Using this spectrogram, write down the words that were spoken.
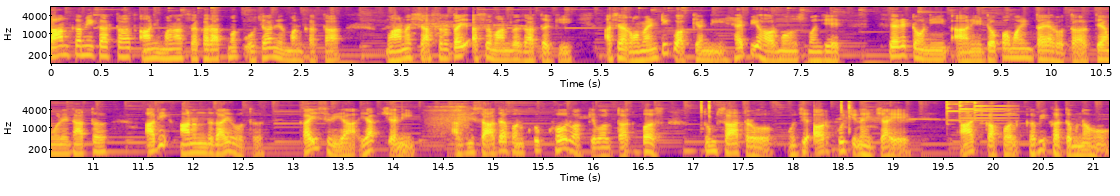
ताण कमी करतात आणि मनात सकारात्मक ऊर्जा निर्माण करतात. मानसशास्त्रातही असं मानलं जातं की अशा रोमॅन्टिक वाक्यांनी हॅपी हॉर्मोन्स म्हणजे सेरेटॉनिन आणि डोपामाइन तयार होतात. त्यामुळे नातं अधिक आनंददायी होतं. काही स्त्रिया या क्षणी अगदी साधं पण खूप खोल वाक्य बोलतात. बस तुम साथ रहो. मुझे और कुछ नहीं चाहिए. आज का पल कभी खत्म न हो.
